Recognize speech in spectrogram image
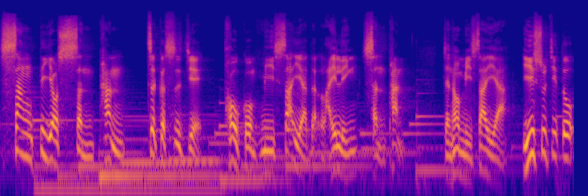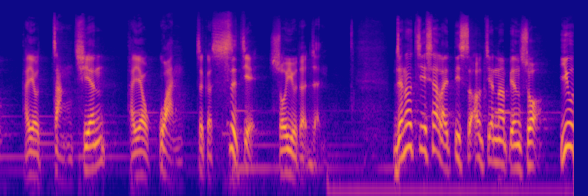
上帝要审判这个世界，透过米赛亚的来临审判，然后米赛亚耶稣基督他要掌权，他要管这个世界所有的人。然后接下来第十二节那边说，又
